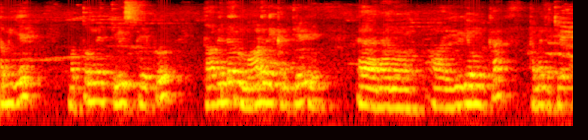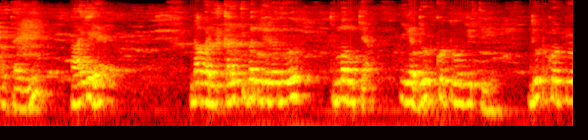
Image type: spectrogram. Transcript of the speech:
ತಮಗೆ ಮತ್ತೊಮ್ಮೆ ತಿಳಿಸ್ಬೇಕು. ತಾವೆಲ್ಲರೂ ಮಾಡಬೇಕಂತೇಳಿ ನಾನು ಈ ವಿಡಿಯೋ ಮೂಲಕ ತಮ್ಮಲ್ಲಿ ಕೇಳ್ಕೊಳ್ತಾ ಇದ್ದೀನಿ. ಹಾಗೆ ನಾವು ಅಲ್ಲಿ ಕಲ್ತು ಬಂದಿರೋದು ತುಂಬ ಮುಖ್ಯ. ಈಗ ದುಡ್ಡು ಕೊಟ್ಟು ಹೋಗಿರ್ತೀವಿ. ದುಡ್ಡು ಕೊಟ್ಟು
